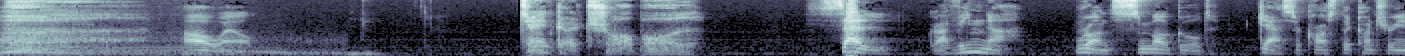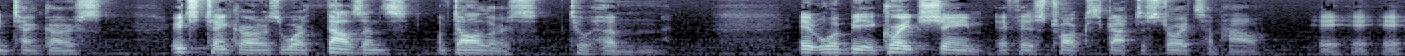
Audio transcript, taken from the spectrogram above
oh well. Tanker trouble. Sal Gravina runs smuggled gas across the country in tankers. Each tanker is worth thousands of dollars to him. It would be a great shame if his trucks got destroyed somehow. He he he.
